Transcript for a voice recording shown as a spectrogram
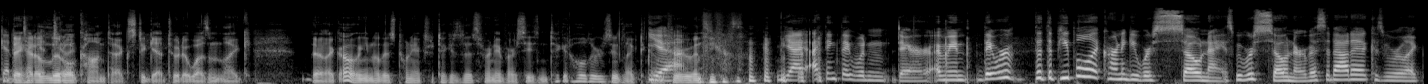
get. they had a little context to get to it. It wasn't like they're like, oh, you know, there's 20 extra tickets to this for any of our season ticket holders who'd like to come Yeah. through. And yeah, I think they wouldn't dare. I mean, they were, but the people at Carnegie were so nice. We were so nervous about it because we were like,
